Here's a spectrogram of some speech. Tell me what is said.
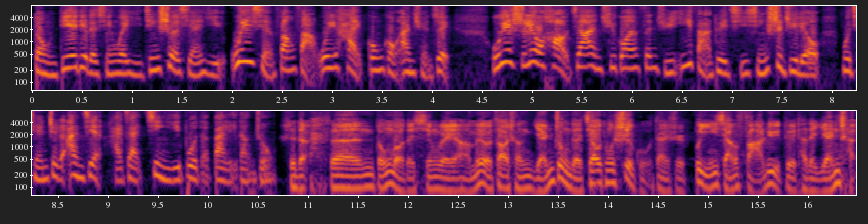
董爹爹的行为已经涉嫌以危险方法危害公共安全罪。五月十六号，江岸区公安分局依法对其刑事拘留。目前这个案件还在进一步的办理当中。是的，虽然董某的行为啊没有造成严重的交通事故，但是不影响法律对他的严惩。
